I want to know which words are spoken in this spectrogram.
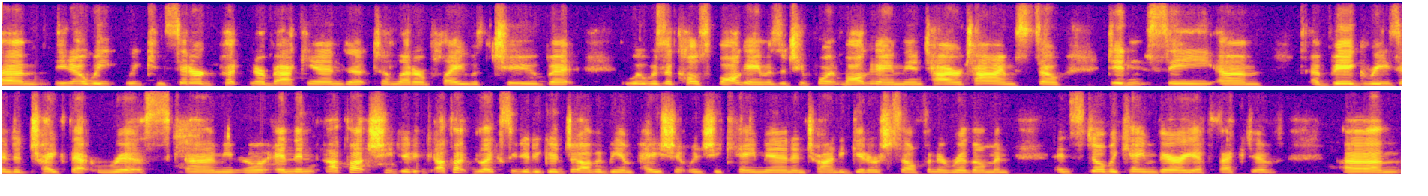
um, you know, we we considered putting her back in to, to let her play with two, but it was a close ball game. It was a two point ball game the entire time, so didn't see. Um, a big reason to take that risk. Um, you know, and then I thought she did. I thought Lexi did a good job of being patient when she came in and trying to get herself in a rhythm, and and still became very effective. Um,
